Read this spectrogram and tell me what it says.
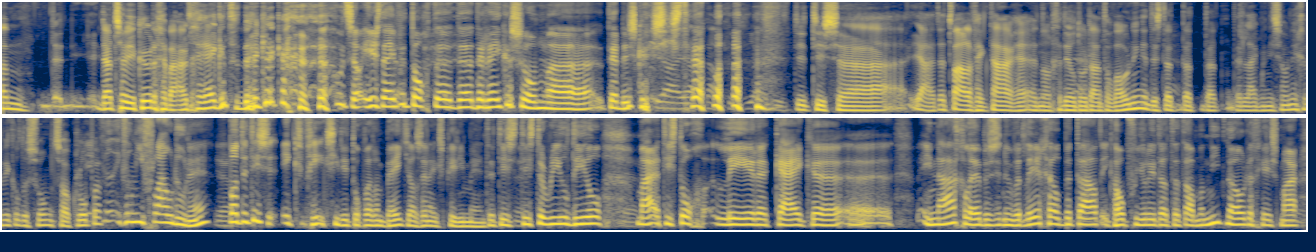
Um, dat zou je keurig hebben uitgerekend, denk ik. Goed zo, eerst even toch de, de, de rekensom uh, ter discussie stellen. Ja, nou, het is, is uh, ja, de 12 hectare en dan gedeeld door het aantal woningen. Dus dat, dat, dat, dat, lijkt me niet zo'n ingewikkelde som. Het zal kloppen. Ik wil, ik wil niet flauw doen, hè? Want het is, ik, ik zie dit toch wel een beetje als een experiment. Het is, het is de real deal, maar het is toch leren, kijken. Uh, in Nagelen hebben ze nu wat leergeld betaald. Ik hoop voor jullie dat het allemaal niet nodig is. Maar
